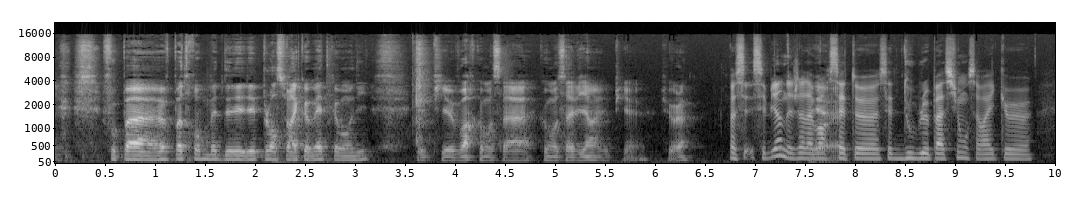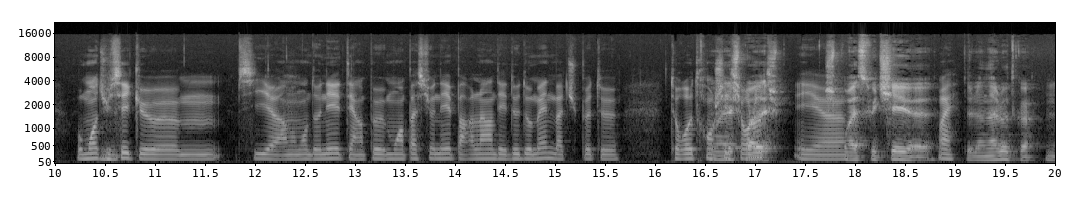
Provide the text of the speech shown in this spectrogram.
faut pas, faut pas trop me mettre des, plans sur la comète, comme on dit. Et puis voir comment ça, comment ça vient. Et puis, puis voilà. Bah, c'est bien déjà d'avoir cette, cette double passion. C'est vrai que au moins tu mm. sais que hum, si à un moment donné tu es un peu moins passionné par l'un des deux domaines, bah, tu peux te, te retrancher sur l'autre. Je, et, je pourrais switcher de l'un à l'autre. quoi. Mm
